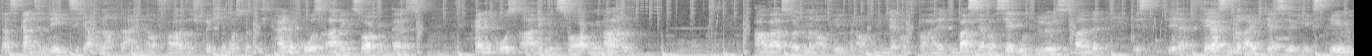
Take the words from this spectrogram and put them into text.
Das Ganze legt sich aber nach der Einlaufphase, sprich hier muss man sich keine großartigen Sorgen, äh, keine großartigen Sorgen machen. Aber das sollte man auf jeden Fall auch im Hinterkopf behalten. Was ich aber sehr gut gelöst fand, ist der Fersenbereich. Der ist wirklich extrem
